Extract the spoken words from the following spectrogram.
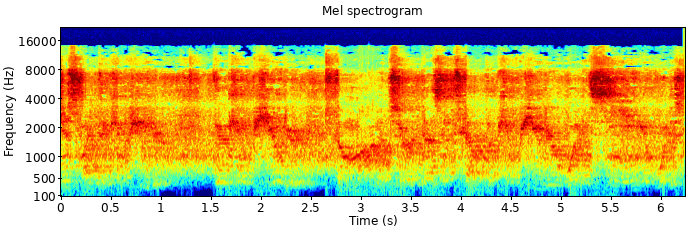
just like the computer. The computer, the monitor doesn't tell the computer what it's seeing and what it's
